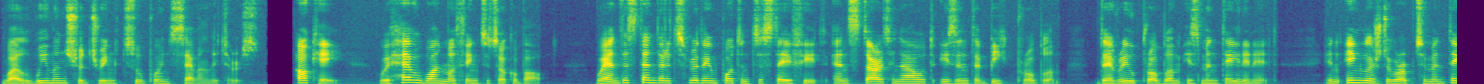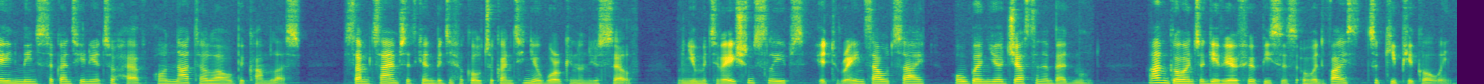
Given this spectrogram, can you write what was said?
while women should drink 2.7 liters. Okay, we have one more thing to talk about. We understand that it's really important to stay fit, and starting out isn't a big problem. The real problem is maintaining it. In English, the verb to maintain means to continue to have or not allow become less. Sometimes it can be difficult to continue working on yourself when your motivation sleeps, it rains outside, or when you're just in a bad mood. I'm going to give you a few pieces of advice to keep you going.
